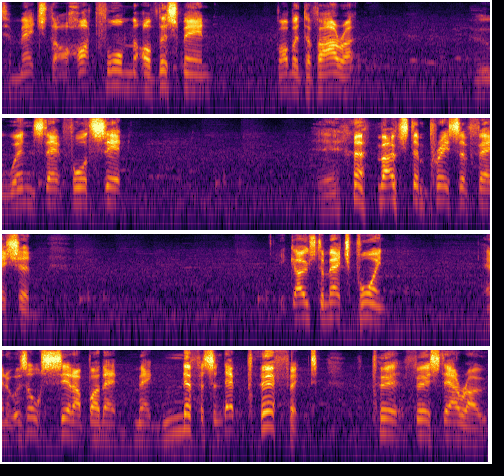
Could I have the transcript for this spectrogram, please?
to match the hot form of this man, Bommadevara, who wins that fourth set in most impressive fashion. He goes to match point, and it was all set up by that magnificent, that perfect per first arrow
